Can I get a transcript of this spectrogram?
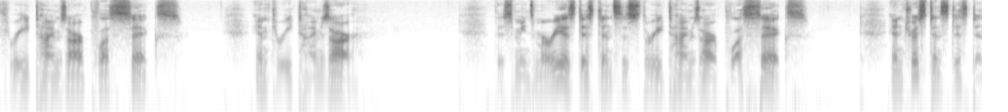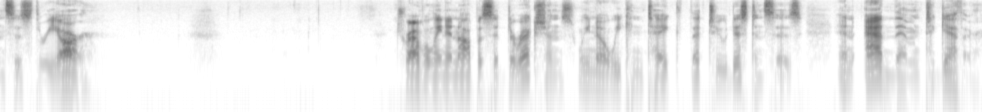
3 times r plus 6 and 3 times r. This means Maria's distance is 3 times r plus 6, and Tristan's distance is 3r. Traveling in opposite directions, we know we can take the two distances and add them together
